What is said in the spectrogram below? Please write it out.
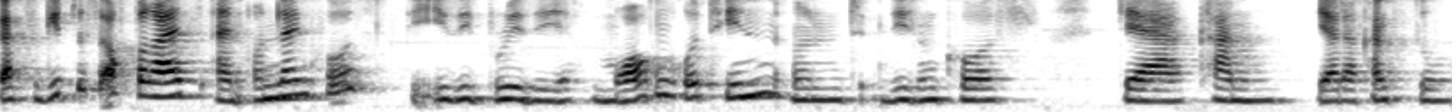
Dazu gibt es auch bereits einen Online-Kurs, die Easy Breezy Morgenroutinen. Und diesen Kurs, der kann, ja, da kannst du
